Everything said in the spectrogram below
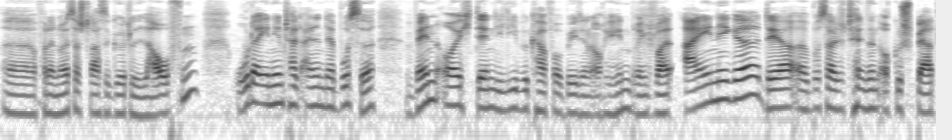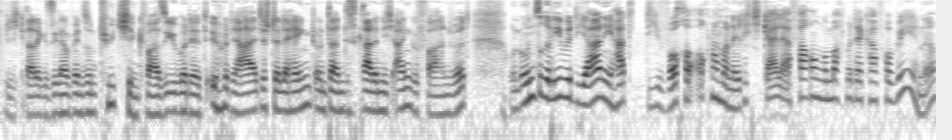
äh, von der Neusser Straße Gürtel laufen, oder ihr nehmt halt einen der Busse, wenn euch denn die liebe KVB denn auch hier hinbringt, weil einige der äh, Bushaltestellen sind auch gesperrt, wie ich gerade gesehen habe, wenn so ein Tütchen quasi über der, über der Haltestelle hängt und dann das gerade nicht angefahren wird. Und unsere liebe Diani hat die Woche auch nochmal eine richtig geile Erfahrung gemacht mit der KVB, ne?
